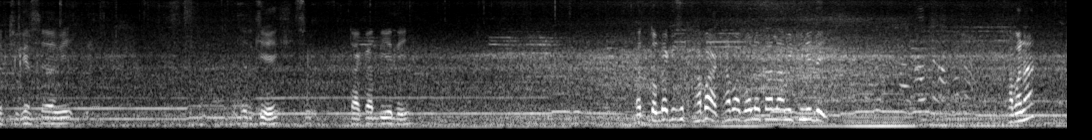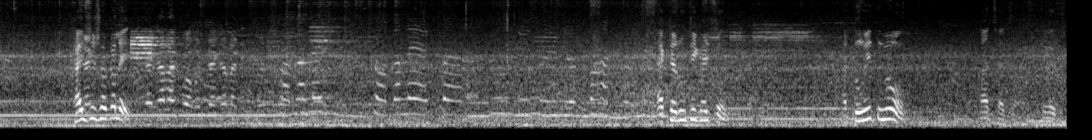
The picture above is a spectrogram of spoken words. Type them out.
তো ঠিক আছে, আমি ওদেরকে কিছু টাকা দিয়ে দিই। আর তোমরা কিছু খাবা? খাবা বলো, তাহলে আমি কিনে দিই। খাবা না? খাইছো সকালে। একটা রুটি খাইছো? আর তুমি? তুমিও? আচ্ছা আচ্ছা ঠিক আছে।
